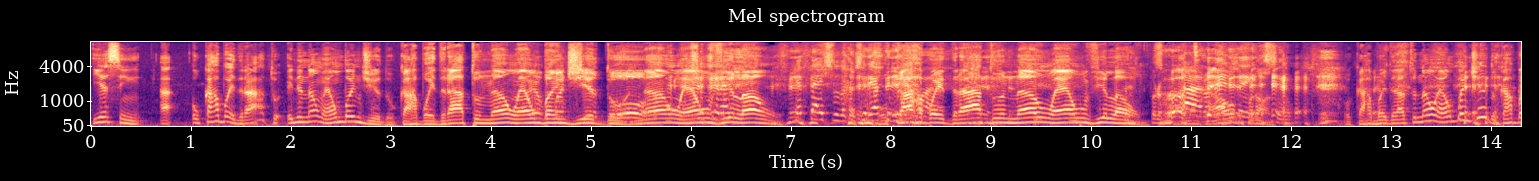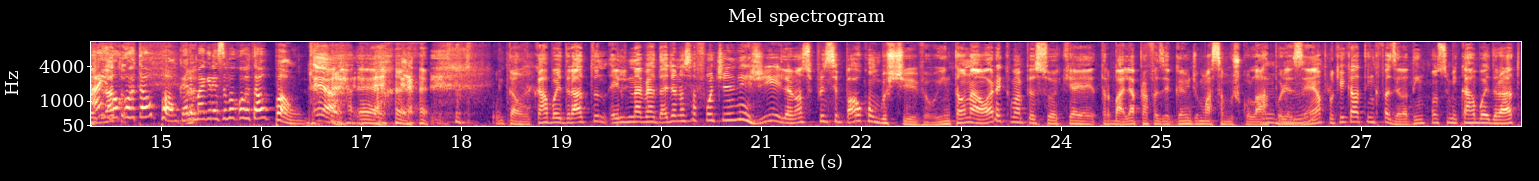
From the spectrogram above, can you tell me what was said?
E assim, a, o carboidrato, ele não é um bandido. O carboidrato não é um, é um bandido, bandido, não é um vilão. Repete, doutor, O carboidrato não é um vilão. Pronto. Claro, né, pronto. O carboidrato não é um bandido. O carboidrato... Ai, vou cortar o pão. Quero emagrecer, vou cortar o pão. É, é. Então, o carboidrato, ele na verdade é a nossa fonte de energia, ele é o nosso principal combustível. Então, na hora que uma pessoa quer trabalhar para fazer ganho de massa muscular, uhum. por exemplo, o que, que ela tem que fazer? Ela tem que consumir carboidrato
